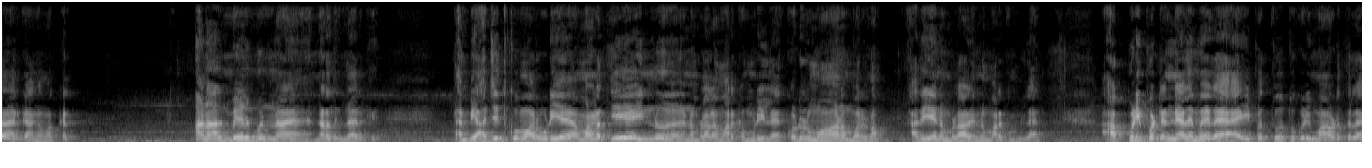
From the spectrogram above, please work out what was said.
தான் இருக்காங்க மக்கள். ஆனால் மேலும் மேலும் ந நடந்துக்கிட்டு தான் இருக்குது தம்பி அஜித் குமாருடைய மரணத்தையே இன்னும் நம்மளால் மறக்க முடியல. கொடூரமான மரணம். அதையே நம்மளால் இன்னும் மறக்க முடியல. அப்படிப்பட்ட நிலைமையில் இப்போ தூத்துக்குடி மாவட்டத்தில்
